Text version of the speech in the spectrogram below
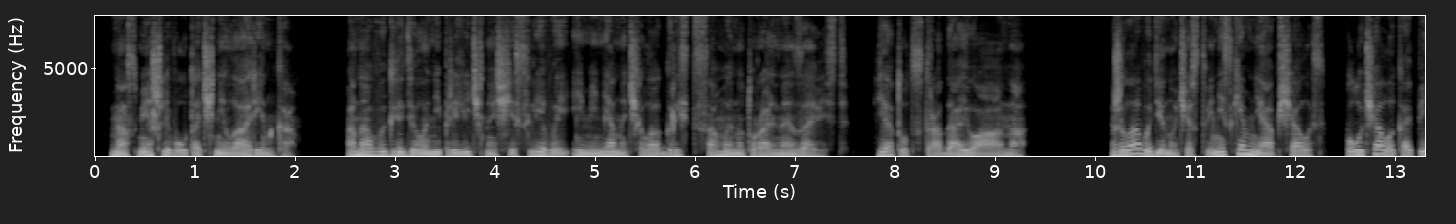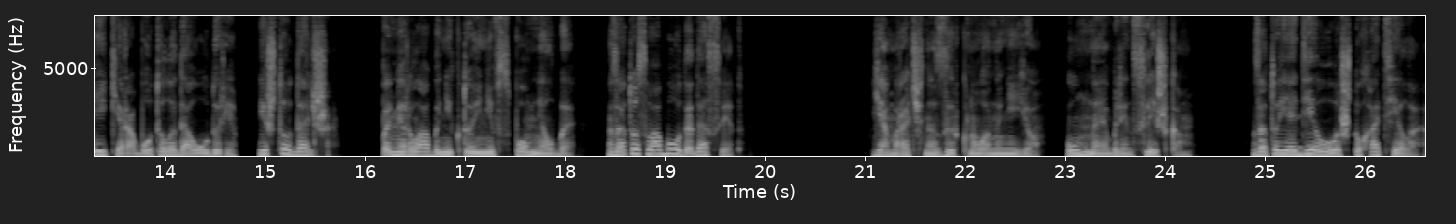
— насмешливо уточнила Аринка. Она выглядела неприлично счастливой, и меня начала грызть самая натуральная зависть. Я тут страдаю, а она... Жила в одиночестве, ни с кем не общалась, Получала копейки, работала до удури. И что дальше? Померла бы, никто и не вспомнил бы. Зато свобода, да, Свет? Я мрачно зыркнула на нее. Умная, блин, слишком. Зато я делала, что хотела.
